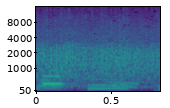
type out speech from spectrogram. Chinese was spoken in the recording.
フフフフ。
